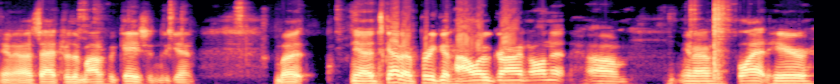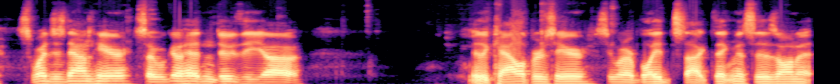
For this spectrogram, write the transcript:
you know, that's after the modifications again, but yeah, it's got a pretty good hollow grind on it. Um, you know, flat here, swedges down here. So we'll go ahead and do the uh, do the calipers here. See what our blade stock thickness is on it.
